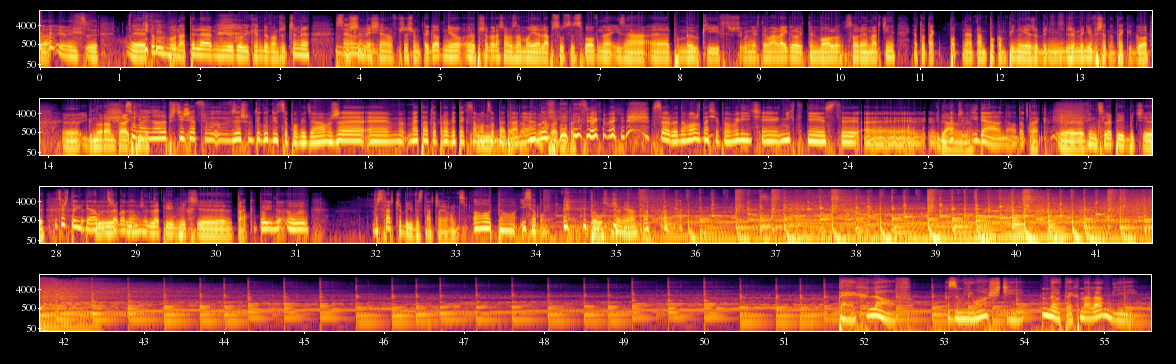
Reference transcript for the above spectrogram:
No, więc y, y, to by było na tyle. Miłego weekendu Wam życzymy. Słyszymy Dobrego. się w przyszłym tygodniu. Y, Przepraszam za moje lapsusy słowne i za e, pomyłki, szczególnie w tym Allegro i w tym mall. Sorry Marcin, ja to tak potnę, tam pokompinuję, żeby, żeby nie wyszedł na takiego e, ignoranta. jakim- Słuchaj, no ale przecież ja w, zeszłym tygodniu co powiedziałam, że em, meta to prawie tak samo co beta, Beta, nie? No dokładnie tak. sorry, no można się pomylić, e, nikt nie jest e, Idealny. Znaczy, idealny, dokładnie. Tak, e, więc lepiej być... Chociaż do ideału trzeba dążyć. Lepiej być, tak, do, wystarczy być wystarczający. O, to i sobą. Do usłyszenia. Tech Love. Z miłości do technologii.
